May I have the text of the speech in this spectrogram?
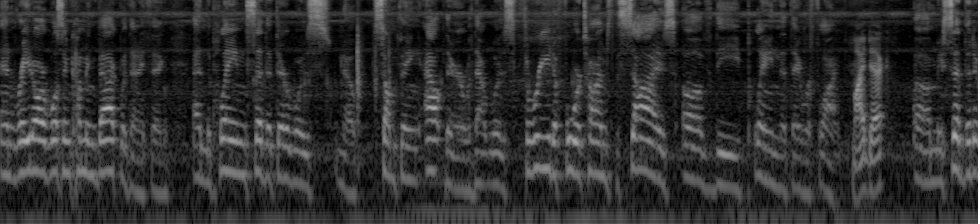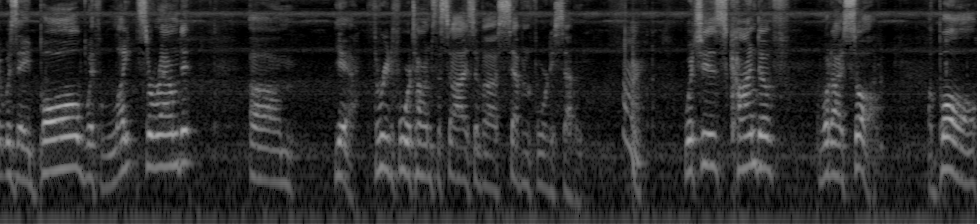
and radar wasn't coming back with anything. And the plane said that there was, you know, something out there that was three to four times the size of the plane that they were flying. My deck. Um, he said that it was a ball with lights around it. Um, yeah, three to four times the size of a 747. Hmm. Which is kind of what I saw. A ball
